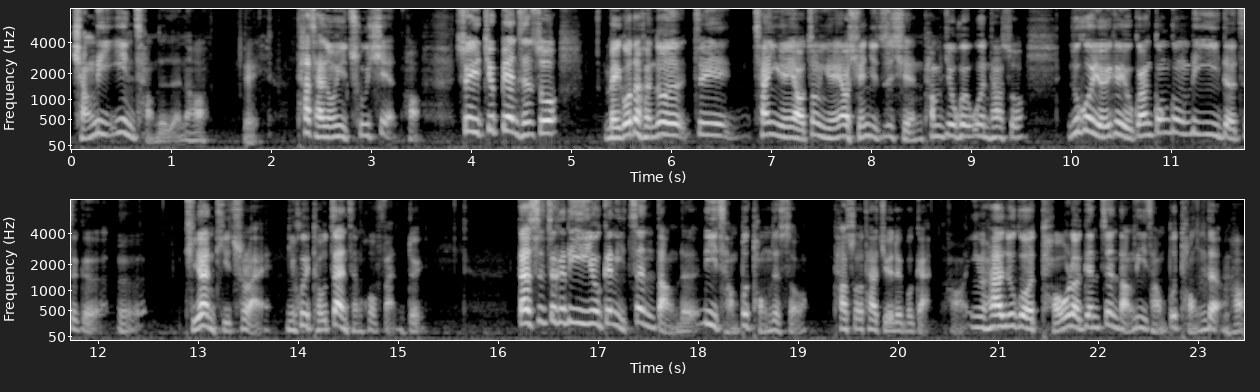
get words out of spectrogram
强力硬场的人哈。对，他才容易出现哈。所以就变成说。美国的很多这些参议员要众议员要选举之前，他们就会问他说：“如果有一个有关公共利益的这个呃提案提出来，你会投赞成或反对？但是这个利益又跟你政党的立场不同的时候，他说他绝对不敢哈，因为他如果投了跟政党立场不同的哈，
